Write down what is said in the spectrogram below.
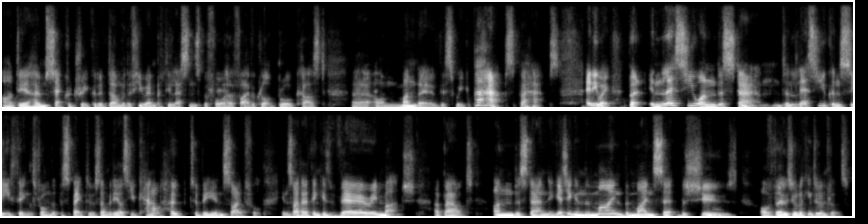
our dear Home Secretary could have done with a few empathy lessons before her five o'clock broadcast uh, on Monday of this week. Perhaps, perhaps. Anyway, but unless you understand, unless you can see things from the perspective of somebody else, you cannot hope to be insightful. Insight, I think, is very much about understanding, getting in the mind, the mindset, the shoes of those you're looking to influence.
